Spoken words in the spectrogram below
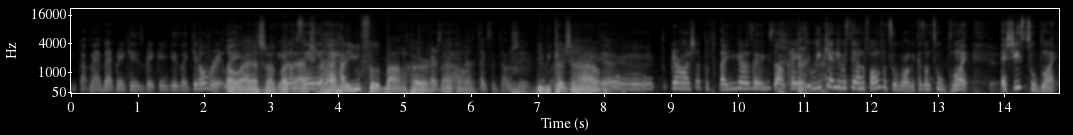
you got mad black grandkids, great grandkids. Like get over it. Oh, like oh, right, that's what I was about to ask you. Like, how, how do you feel about her cursing like her out, all types of dumb mm. shit. You be Like, cursing her out? Yeah, grandma, shut the like. You know what I'm saying? Like, you sound crazy. we can't even stay on the phone for too long because I'm too blunt, and she's too blunt,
